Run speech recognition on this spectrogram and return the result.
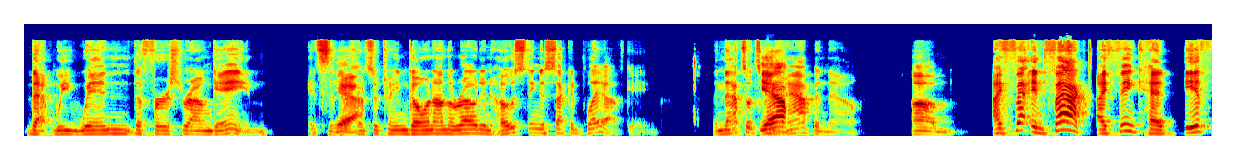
that we win the first round game. It's the Yeah. difference between going on the road and hosting a second playoff game. And that's what's Yeah. going to happen now. Um, I fa- in fact, I think had if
